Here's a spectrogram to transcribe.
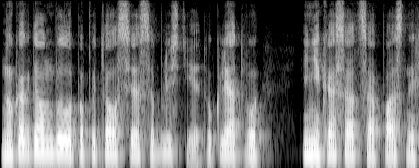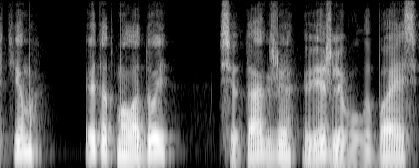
Но когда он было попытался соблюсти эту клятву и не касаться опасных тем, этот молодой, все так же, вежливо улыбаясь,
